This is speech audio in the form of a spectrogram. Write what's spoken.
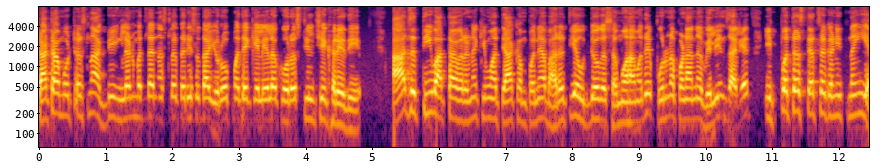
टाटा मोटर्सनं अगदी इंग्लंडमधलं नसलं तरी सुद्धा युरोपमध्ये केलेलं कोरोस्टीलची खरेदी. आज ती वातावरण किंवा त्या कंपन्या भारतीय उद्योग समूहामध्ये पूर्णपणानं विलीन झाली आहेत इतपतच त्याचं गणित नाहीये.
